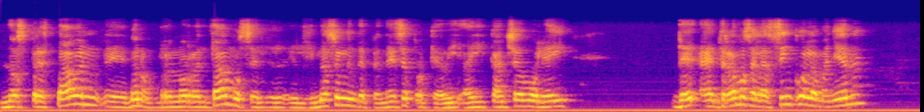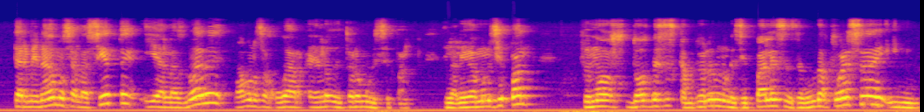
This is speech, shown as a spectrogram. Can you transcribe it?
nos prestaban, eh, bueno, nos rentábamos el, gimnasio en la Independencia porque había, hay cancha de volei ahí. De, entramos a las 5 de la mañana, terminábamos a las 7 y a las 9 vámonos a jugar en el auditorio municipal, en la liga municipal. Fuimos dos veces campeones municipales en segunda fuerza y,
